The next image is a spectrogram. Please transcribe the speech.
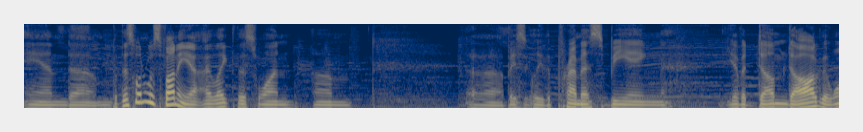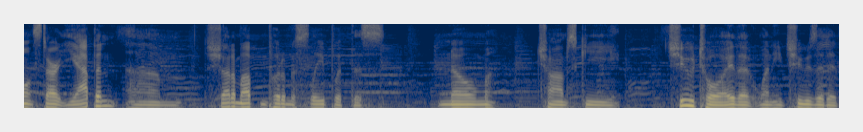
and um, but this one was funny. I, I liked this one. Um, uh, basically, the premise being you have a dumb dog that won't start yapping. Um, shut him up and put him to sleep with this Noam Chomsky chew toy that when he chews it, it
